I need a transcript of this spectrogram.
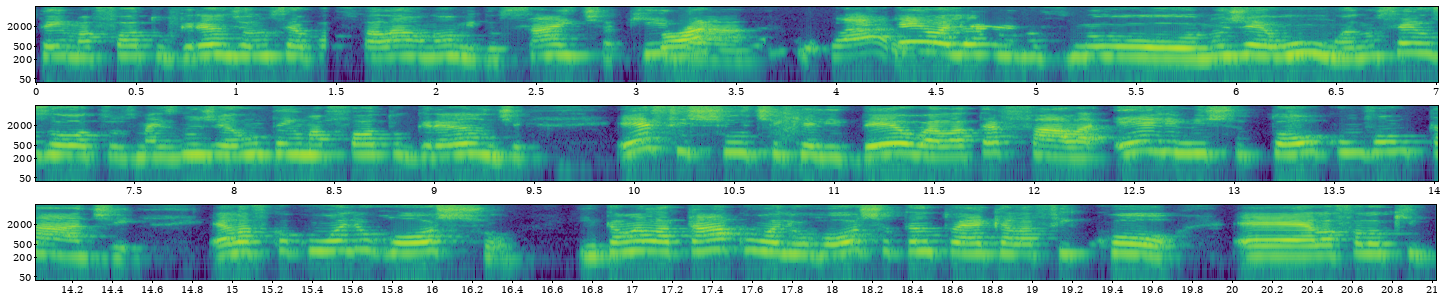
tem uma foto grande, eu não sei, eu posso falar o nome do site aqui? Claro, da... claro. Quem olhar no, no, no G1, eu não sei os outros, mas no G1 tem uma foto grande. Esse chute que ele deu, ela até fala, ele me chutou com vontade. Ela ficou com o olho roxo. Então, ela tá com o olho roxo, tanto é que ela ficou é, ela falou que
